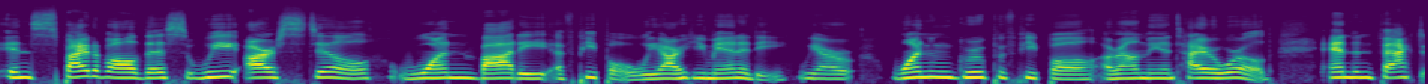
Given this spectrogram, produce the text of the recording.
in spite of all this, we are still one body of people. We are humanity. We are one group of people around the entire world. And in fact,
